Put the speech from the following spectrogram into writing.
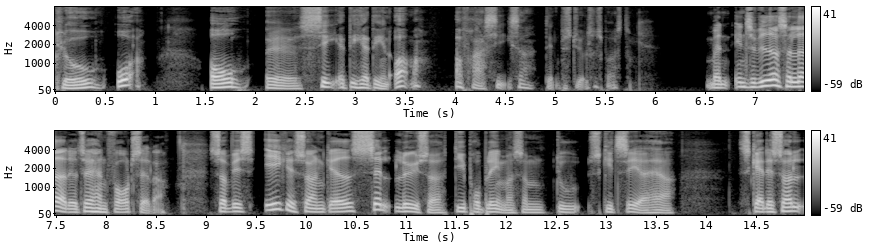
kloge ord og øh, se, at det her det er en ommer, og frasige sig den bestyrelsespost. Men indtil videre så lader det jo til, at han fortsætter. Så hvis ikke Søren Gade selv løser de problemer, som du skitserer her, skal det så,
